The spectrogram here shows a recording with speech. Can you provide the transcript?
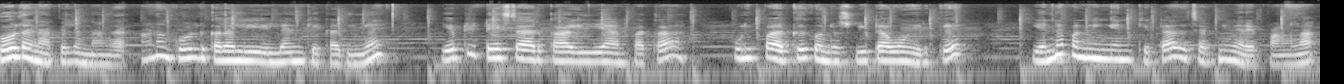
கோல்டன் ஆப்பிள் ஆப்பிள்னாங்க ஆனால் கோல்டு கலர்லேயே இல்லைன்னு கேட்காதீங்க. எப்படி டேஸ்ட்டாக இருக்கா இல்லையான்னு பார்த்தா புளிப்பாக இருக்குது கொஞ்சம் ஸ்வீட்டாகவும் இருக்குது என்ன பண்ணுவீங்கன்னு கேட்டால் அது சட்னி வரைப்பாங்களாம்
